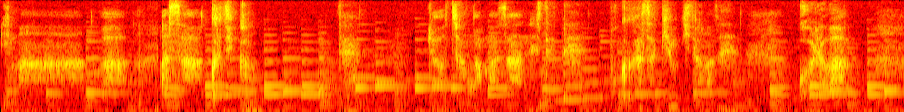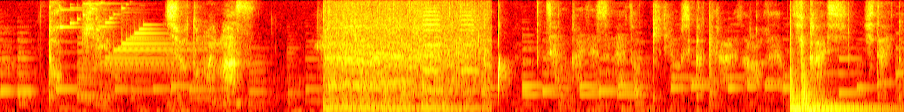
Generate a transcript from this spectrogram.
今は朝9時間でりょうちゃんがマザー寝してて先起きたのでこれはドッキリをしようと思います。前回ですねドッキリを仕掛けられたので仕返ししたいと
